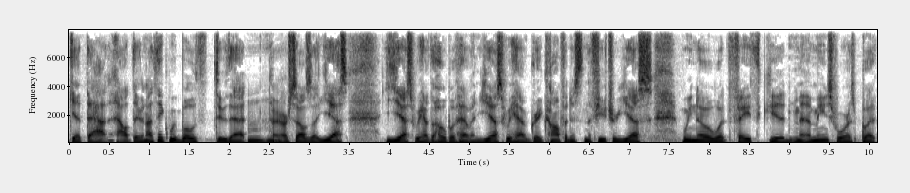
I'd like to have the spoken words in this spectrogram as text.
get that out there, and I think we both do that Mm-hmm. ourselves. That yes, yes, we have the hope of heaven. Yes, we have great confidence in the future. Yes, we know what faith means for us, but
